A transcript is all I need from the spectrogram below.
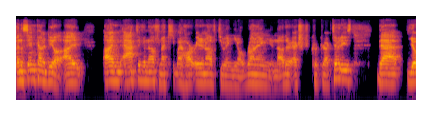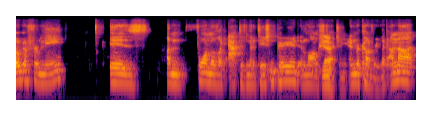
And the same kind of deal. I I'm active enough and I keep my heart rate enough doing, you know, running and other extracurricular activities that yoga for me is a form of like active meditation period and long Yeah. stretching and recovery. Like I'm not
